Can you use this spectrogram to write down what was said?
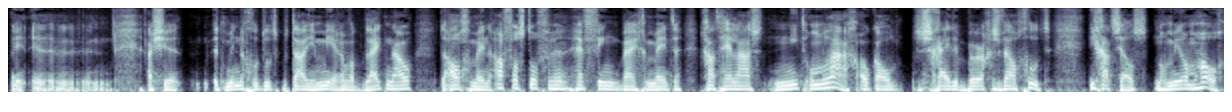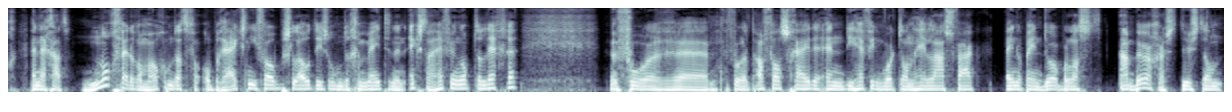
Eh, als je het minder goed doet, betaal je meer. En wat blijkt nou? De algemene afvalstoffenheffing bij gemeenten gaat helaas niet omlaag. Ook al scheiden burgers wel goed. Die gaat zelfs nog meer omhoog. En hij gaat nog verder omhoog, omdat op rijksniveau besloten is om de een extra heffing op te leggen voor, uh, voor het afvalscheiden. En die heffing wordt dan helaas vaak één op één doorbelast aan burgers. Dus dan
